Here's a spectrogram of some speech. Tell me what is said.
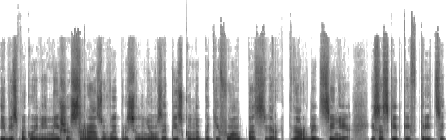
и беспокойный Миша сразу выпросил у него записку на патефон по сверхтвердой цене и со скидкой в 30%.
